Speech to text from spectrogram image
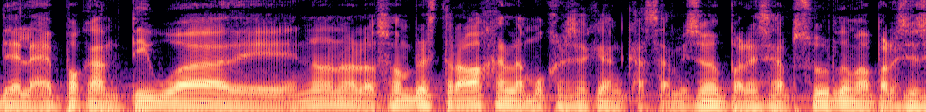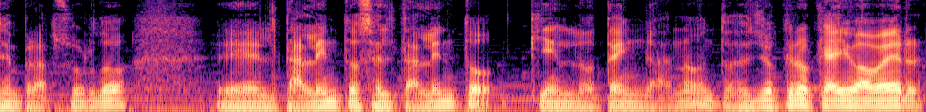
la época antigua de, no, no, los hombres trabajan, la mujer se queda en casa, a mí eso me parece absurdo, me ha parecido siempre absurdo, el talento es el talento, quien lo tenga, ¿no? Entonces yo creo que ahí va a haber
